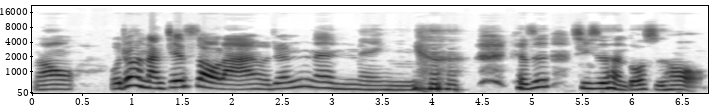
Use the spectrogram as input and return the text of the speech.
然后。我就很难接受啦，我觉得那没，可是其实很多时候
